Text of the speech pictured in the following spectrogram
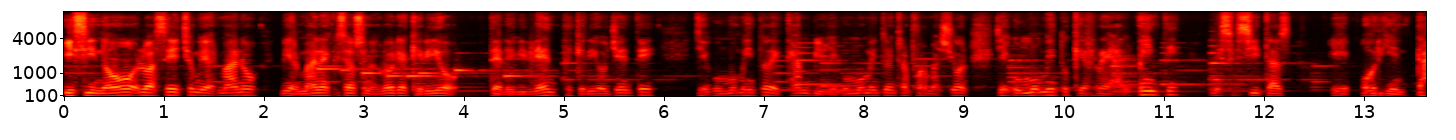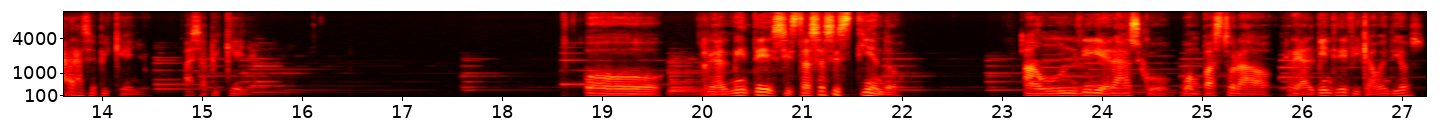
Y si no lo has hecho, mi hermano, mi hermana de Cristianos en la Gloria, querido televidente, querido oyente, llegó un momento de cambio, llegó un momento de transformación, llegó un momento que realmente necesitas eh, orientar a ese pequeño, a esa pequeña. O realmente si estás asistiendo a un liderazgo o a un pastorado realmente edificado en Dios,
